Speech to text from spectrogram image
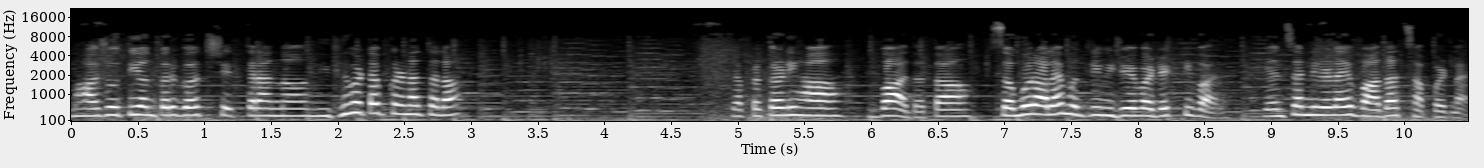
महाज्योती अंतर्गत शेतकऱ्यांना निधी वाटप करण्यात आला. या प्रकरणी हा वाद आता समोर आलाय. मंत्री विजय वडेट्टीवार यांचा निर्णय वादात सापडलाय.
